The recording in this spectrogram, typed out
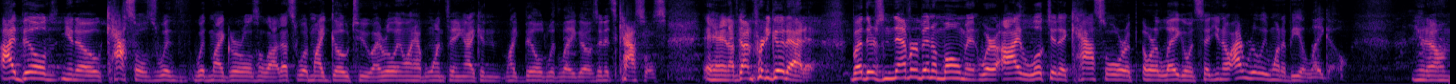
I build, you know, castles with with my girls a lot. That's what my go-to. I really only have one thing I can like build with Legos, and it's castles. And I've gotten pretty good at it. But there's never been a moment where I looked at a castle or a, or a Lego and said, you know, I really want to be a Lego. You know,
